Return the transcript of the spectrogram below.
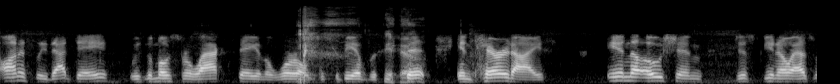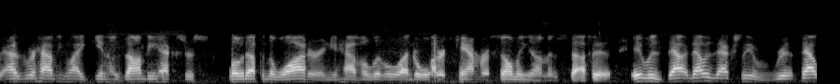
honestly that day was the most relaxed day in the world, just to be able to Yeah. sit in paradise in the ocean, just you know as as we're having like you know zombie extras float up in the water, and you have a little underwater camera filming them and stuff. It it was that that was actually a re- that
